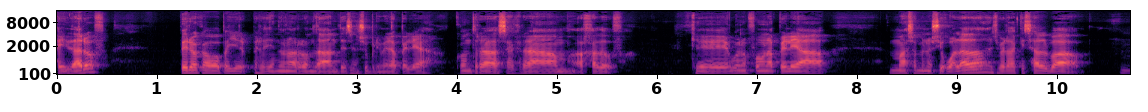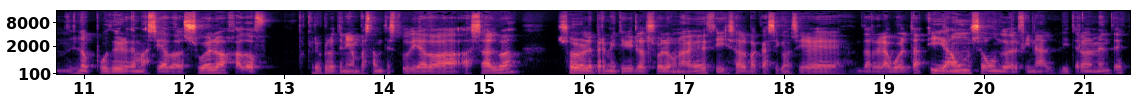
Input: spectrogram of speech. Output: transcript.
Heidarov pero acabó perdiendo una ronda antes en su primera pelea contra Sakram Ajadov, que bueno, fue una pelea más o menos igualada. Es verdad que Salva no pudo ir demasiado al suelo. A Hadov creo que lo tenían bastante estudiado a, Salva. Solo le permitió ir al suelo una vez y Salva casi consigue darle la vuelta. Y a un segundo del final, literalmente,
